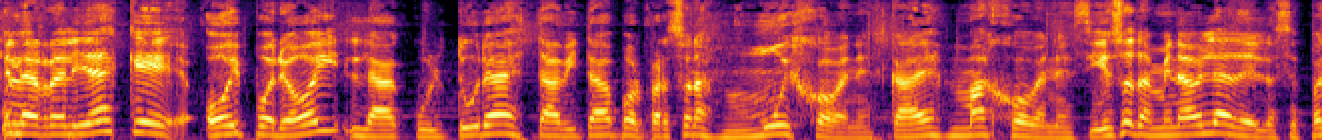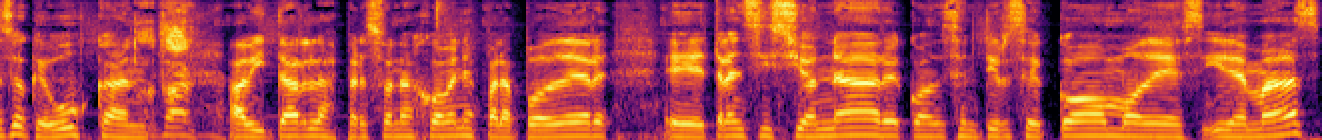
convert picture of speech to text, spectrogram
La realidad es que hoy por hoy la cultura está habitada por personas muy jóvenes, cada vez más jóvenes. Y eso también habla de los espacios que buscan Total. habitar las personas jóvenes para poder eh, transicionar, con sentirse cómodos y demás.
